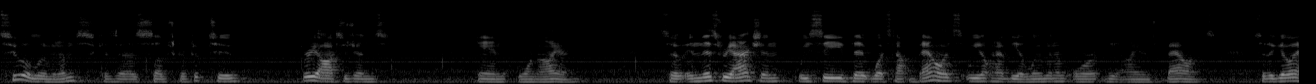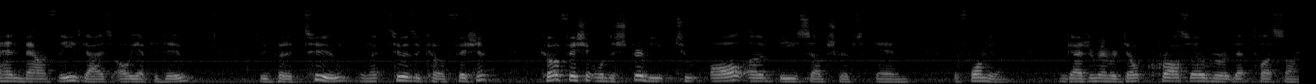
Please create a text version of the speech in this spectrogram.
2 aluminums, because it has a subscript of 2, 3 oxygens, and 1 iron. So in this reaction, we see that what's not balanced, we don't have the aluminum or the irons balanced. So to go ahead and balance these guys, all we have to do is we put a 2, and that 2 is a coefficient. The coefficient will distribute to all of the subscripts in the formula. And guys, remember, don't cross over that plus sign.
